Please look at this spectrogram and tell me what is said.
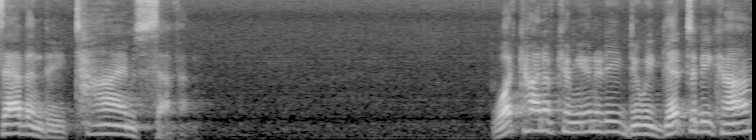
70 times 7. What kind of community do we get to become?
